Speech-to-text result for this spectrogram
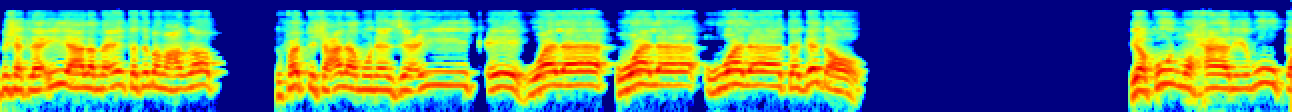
مش هتلاقيها لما أنت تبقى مع الرب. تفتش على منازعيك إيه ولا ولا ولا تجدهم. يكون محاربوك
